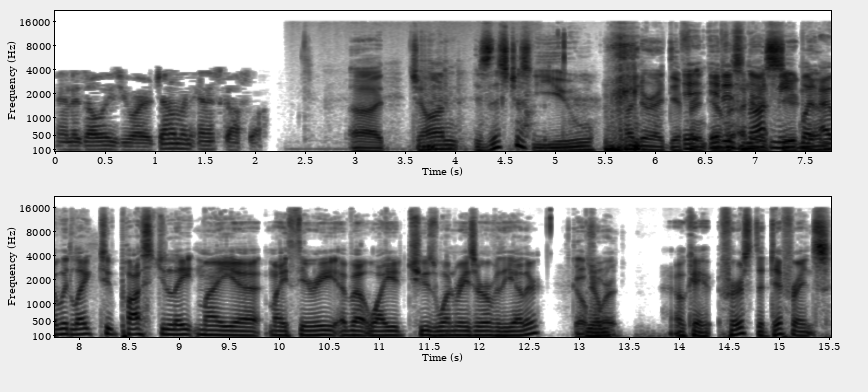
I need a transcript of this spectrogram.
and as always, you are a gentleman and a scofflaw. Uh, John, is this just you under a different? It, it over- is not me, but? I would like to postulate my uh, my theory about why you choose one razor over the other. go You know- for it. Okay, first the difference:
